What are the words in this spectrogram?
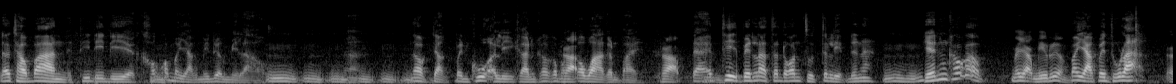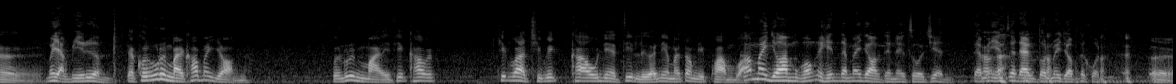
แล้วชาวบ้านเนี่ยที่ดีๆเขาก็ไม่อยากมีเรื่องมีราวอืมอืมอืมนะอืมอืมอืม นอกจากเป็นคู่อริกันเขาก็ครับ ก็ว่ากันไป ครับ แต่ไอ้ที่เป็นราษฎรสุจริตเนี่ยนะอืม เห็นเขาก็ไม่อยากมีเรื่องไม่อยากเป็นธุระเออ ไม่อยากมีเรื่อง แต่คนรุ่นใหม่เขาไม่ยอมนะคนรุ่นใหม่ที่เขาคิดว่าชีวิตเขาเนี่ยที่เหลือเนี่ยมันต้องมีความหวังเขาไม่ยอมผมก็เห็นแต่ไม่ยอมแต่ในโซเชียลแต่ไม่เห็นแสดงตนไม่ยอมสักคน เออ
